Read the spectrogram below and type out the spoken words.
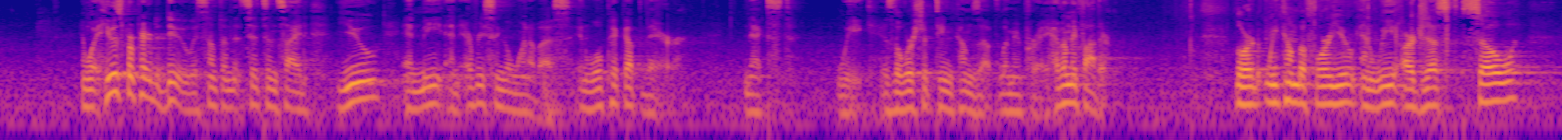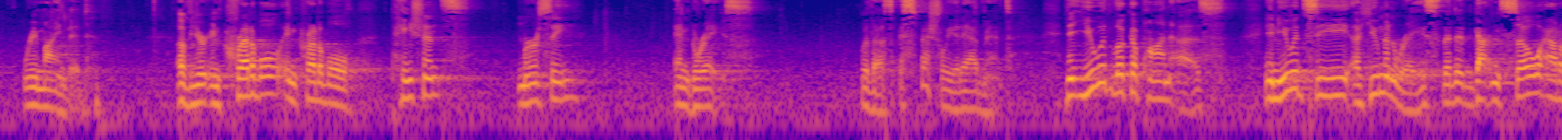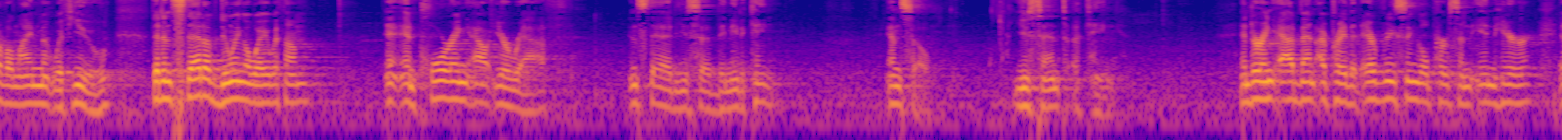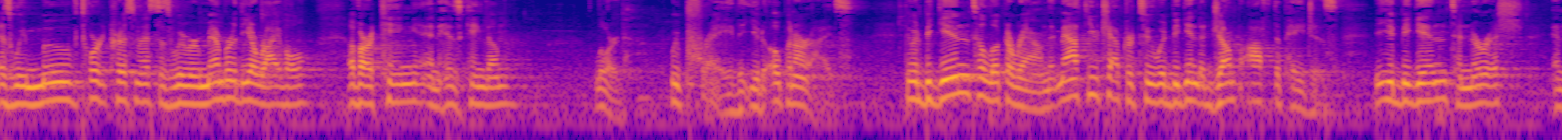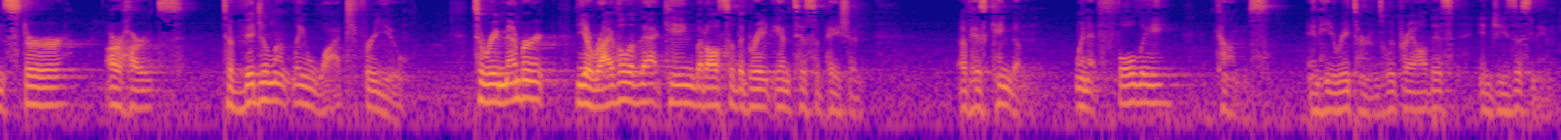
And what he was prepared to do is something that sits inside you and me and every single one of us. And we'll pick up there next week as the worship team comes up. Let me pray. Heavenly Father, Lord, we come before you and we are just so reminded of your incredible, incredible patience, mercy, and grace with us, especially at Advent. That you would look upon us and you would see a human race that had gotten so out of alignment with you that instead of doing away with them and pouring out your wrath, instead you said they need a king. And so you sent a king. And during Advent, I pray that every single person in here, as we move toward Christmas, as we remember the arrival of our King and his kingdom, Lord, we pray that you'd open our eyes, that would begin to look around, that Matthew chapter 2 would begin to jump off the pages, that you'd begin to nourish and stir our hearts to vigilantly watch for you, to remember the arrival of that king, but also the great anticipation of his kingdom when it fully comes and he returns. We pray all this in Jesus' name.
